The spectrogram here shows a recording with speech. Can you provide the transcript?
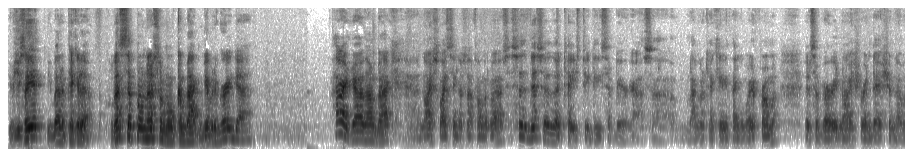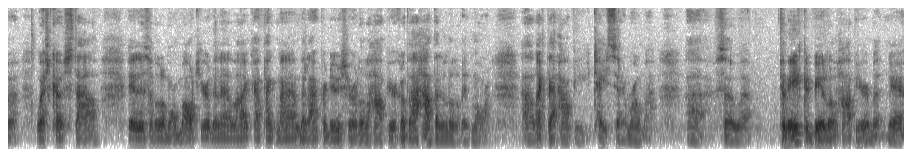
if you see it, you better pick it up. Let's sip on this one. We'll come back and give it a grade, guy. All right, guys, I'm back. Uh, nice slicing of stuff on the glass. This is, this is a tasty, decent beer, guys. Uh, not going to take anything away from it. It's a very nice rendition of a West Coast style. It is a little more maltier than I like. I think mine that I produce are a little hoppier because I hop it a little bit more. I like that hoppy taste and aroma. Uh, so uh, to me it could be a little hoppier, but yeah,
